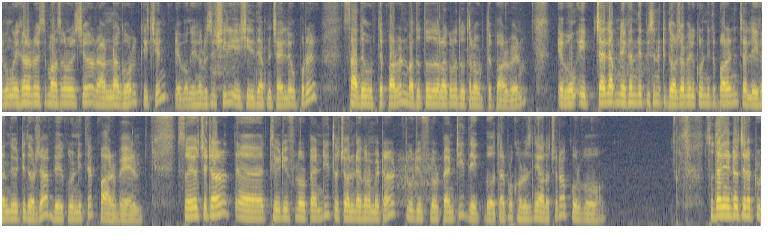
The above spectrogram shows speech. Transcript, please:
এবং এখানে রয়েছে মাঝখানে রয়েছে রান্নাঘর কিচেন এবং এখানে রয়েছে সিঁড়ি। এই সিঁড়ি দিয়ে আপনি চাইলে উপরে ছাদে উঠতে পারবেন বা দোতলা করলে দোতলা উঠতে পারবেন। এবং এই চাইলে আপনি এখান থেকে পিছনে একটি দরজা বের করে নিতে পারেন। চাইলে এখান দিয়ে একটি দরজা বের করে নিতে পারবেন। সো এই হচ্ছে এটার থ্রি ডি ফ্লোর প্যানটি তো চলেন এখন আমরা এটার টু ডি ফ্লোর প্যানটি দেখব। তারপর খরচ নিয়ে আলোচনা করব। সো দেখেন, এটা হচ্ছে টু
